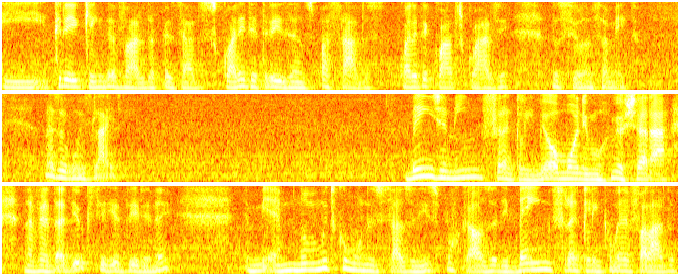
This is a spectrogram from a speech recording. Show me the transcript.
E creio que ainda é válido, apesar dos 43 anos passados, 44 quase, do seu lançamento. Mais algum slide? Benjamin Franklin, meu homônimo, meu xará. Na verdade, eu que seria dele, né? é um nome muito comum nos Estados Unidos por causa de Ben Franklin, como ele é falado,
